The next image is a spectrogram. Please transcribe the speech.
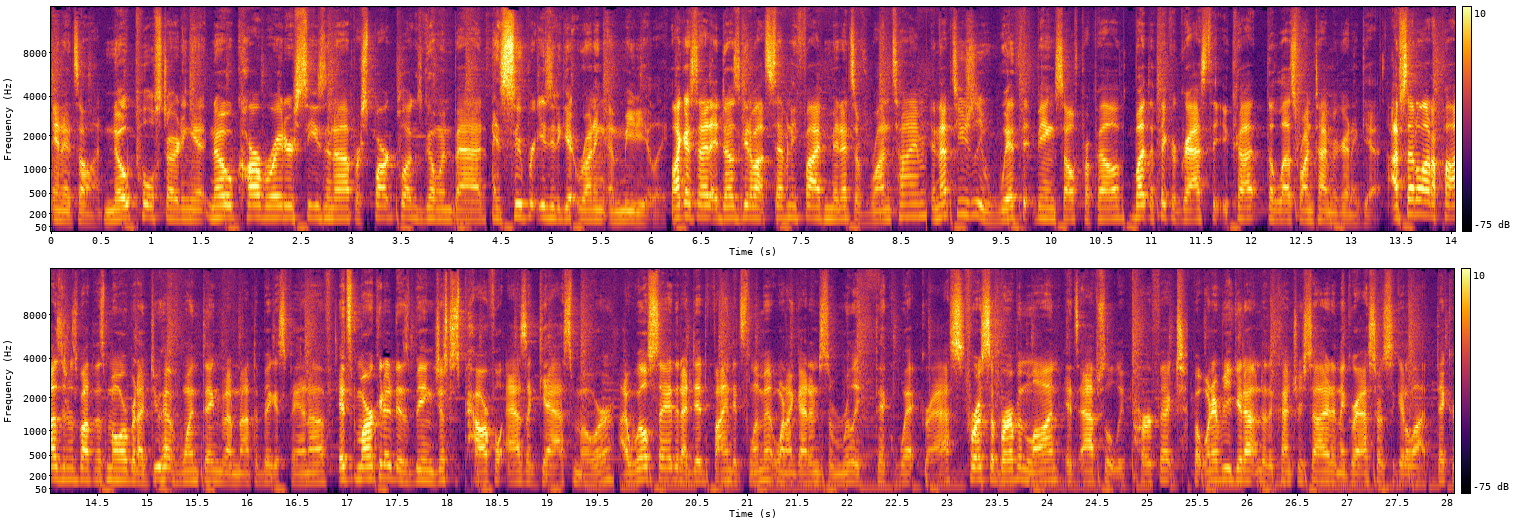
and it's on. No pull starting it, no carburetor seizing up or spark plugs going bad. It's super easy to get running immediately. Like I said, it does get about 75 minutes of runtime, and that's usually with it being self-propelled, but the thicker grass that you cut, the less runtime you're gonna get. I've said a lot of positives about this mower, but I do have one thing that I'm not the biggest fan of. It's marketed as being just as powerful as a gas mower. I will say that I did find its limit when I got into some really thick, wet grass. For a suburban lawn, it's absolutely perfect, but whenever you get out into the countryside and the grass starts to get a lot thicker,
